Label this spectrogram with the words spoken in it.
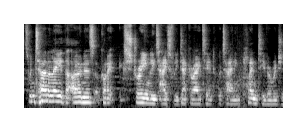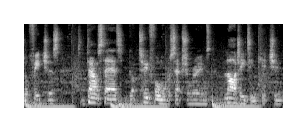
So internally, the owners have got it extremely tastefully decorated, retaining plenty of original features. So downstairs, you've got two formal reception rooms, large eating kitchen,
